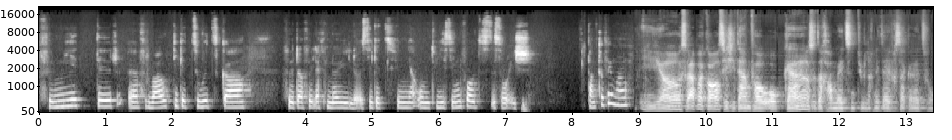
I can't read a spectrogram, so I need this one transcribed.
Vermieter, äh, Verwaltungen zuzugehen, für da vielleicht neue Lösungen zu finden und wie sinnvoll das so ist. Danke vielmals. Ja, das also Gas ist in diesem Fall auch gegeben. Also da kann man jetzt natürlich nicht einfach sagen, jetzt will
